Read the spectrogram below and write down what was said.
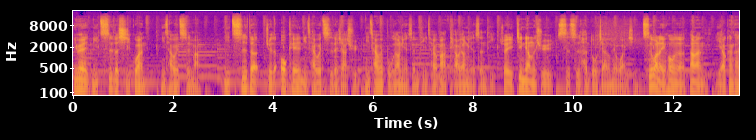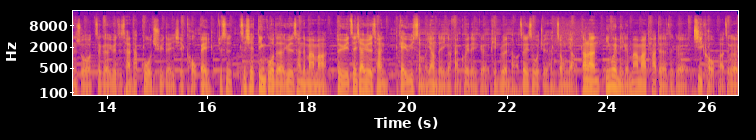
因为你吃的习惯，你才会吃嘛。你吃的觉得 OK，你才会吃得下去，你才会补到你的身体，才有办法调养你的身体。所以尽量的去试吃很多家都没有关系。吃完了以后呢，当然也要看看说这个月子餐它过去的一些口碑，就是这些订过的月子餐的妈妈对于这家月子餐给予什么样的一个反馈的一个评论哈，这也是我觉得很重要。当然，因为每个妈妈她的这个忌口啊，这个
